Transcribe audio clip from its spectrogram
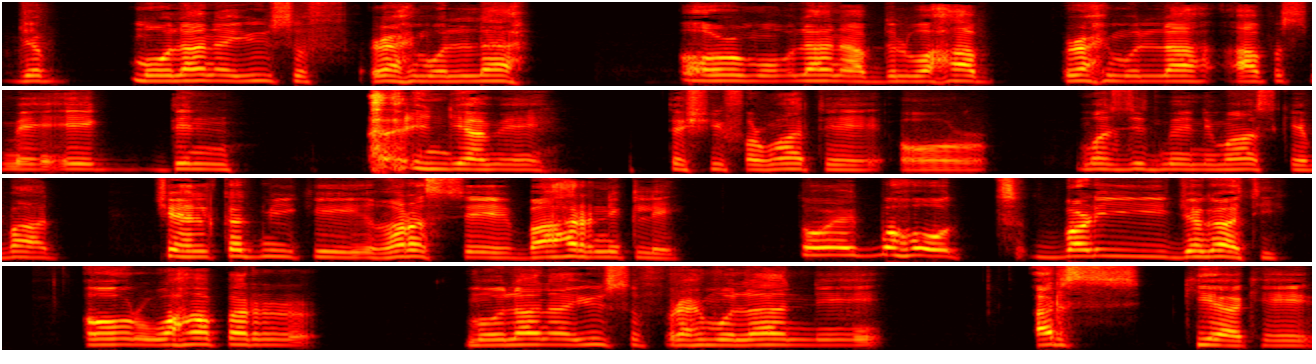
جب مولانا یوسف رحم اللہ اور مولانا عبد الوہاب رحم اللہ آپس میں ایک دن انڈیا میں تشریف فرما تھے اور مسجد میں نماز کے بعد چہل قدمی کی غرض سے باہر نکلے، تو ایک بہت بڑی جگہ تھی۔ اور وہاں پر مولانا یوسف رحم اللہ نے عرض کیا کہ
